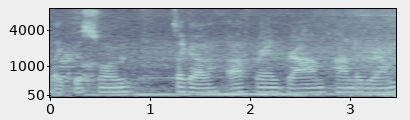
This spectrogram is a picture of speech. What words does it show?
like this one. It's like a off-brand Grom, Honda Grom.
